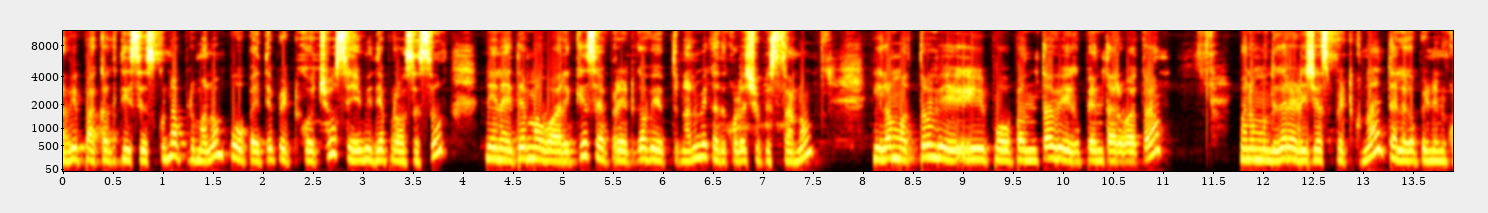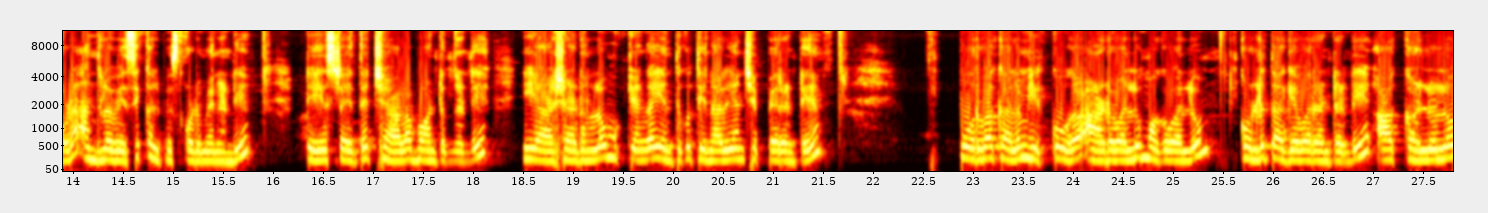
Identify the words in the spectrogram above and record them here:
అవి పక్కకు తీసేసుకుని అప్పుడు మనం పోపు అయితే పెట్టుకోవచ్చు. సేమ్ ఇదే ప్రాసెస్. నేనైతే మా వారికి సెపరేట్గా వేపుతున్నాను. మీకు అది కూడా చూపిస్తాను. ఇలా మొత్తం వే ఈ పోపు అంతా వేగిపోయిన తర్వాత మనం ముందుగా రెడీ చేసి పెట్టుకున్న తెల్లగపిండిని కూడా అందులో వేసి కలిపేసుకోవడమేనండి. టేస్ట్ అయితే చాలా బాగుంటుందండి. ఈ ఆషాఢంలో ముఖ్యంగా ఎందుకు తినాలి అని చెప్పారంటే పూర్వకాలం ఎక్కువగా ఆడవాళ్ళు మగవాళ్ళు కళ్ళు తాగేవారంటండి. ఆ కళ్ళులో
